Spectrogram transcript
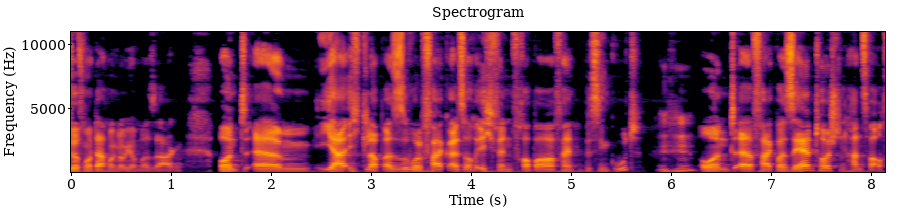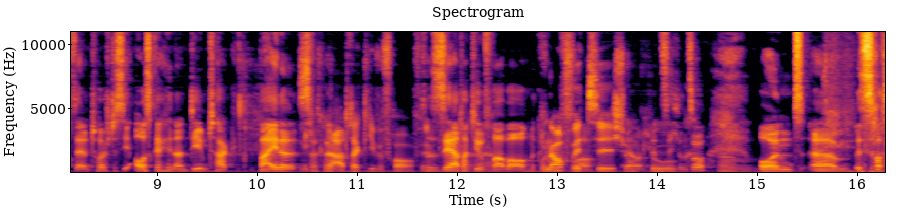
Dürfen wir, darf man, glaube ich, auch mal sagen. Und ähm, ja, ich glaube, also sowohl Falk als auch ich finden Frau Bauerfeind ein bisschen gut. Mhm. Und äh, Falk war sehr enttäuscht und Hans war auch sehr enttäuscht, dass sie ausgerechnet an dem Tag beide Das nicht ist halt können. eine attraktive Frau. Auf jeden Eine sehr Fall, attraktive ja. Frau, aber auch eine Und kluge auch Frau. witzig ja, und und klug. witzig und so. Ähm, Und ähm, ist auch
